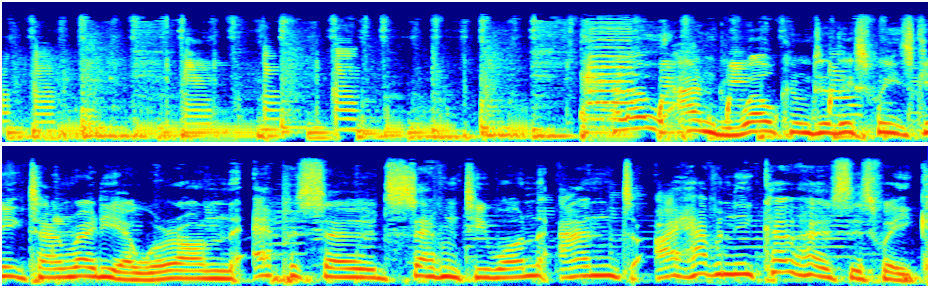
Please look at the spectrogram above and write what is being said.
Thank you. Hello and welcome to this week's Geektown Radio. We're on episode 71 and I have a new co-host this week.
